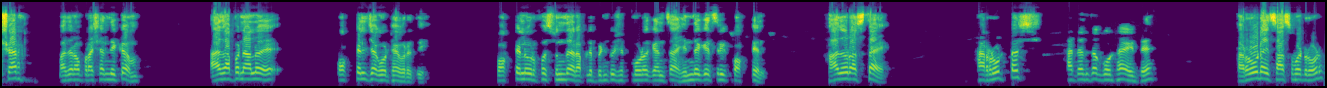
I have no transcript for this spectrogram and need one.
नमस्कार. माझं नाव प्रशांत निकम. आज आपण आलोय कॉकटेलच्या गोठ्यावरती. कॉकटेल उर्फ सुंदर आपले पिंटू शेट मोडक यांचा हिंद केसरी कॉकटेल. हा जो रस्ता आहे हा रोड टच हा त्यांचा गोठा आहे इथे. हा रोड आहे सासवड रोड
